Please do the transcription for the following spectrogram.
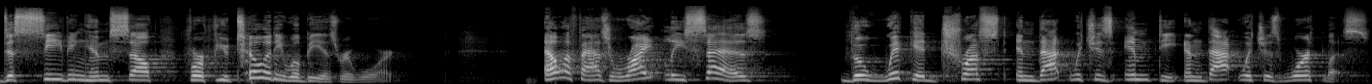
deceiving himself, for futility will be his reward. Eliphaz rightly says, the wicked trust in that which is empty and that which is worthless.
